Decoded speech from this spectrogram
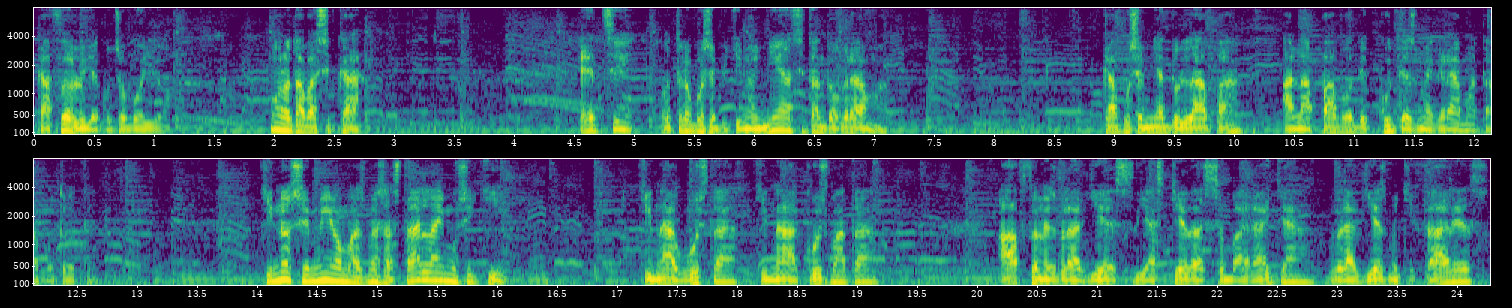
καθόλου για κουτσομπολιό. Μόνο τα βασικά. Έτσι, ο τρόπος επικοινωνίας ήταν το γράμμα. Κάπου σε μια ντουλάπα αναπαύονται κούτες με γράμματα από τότε. Κοινό σημείο μας μέσα στα άλλα η μουσική. Κοινά γούστα, κοινά ακούσματα, άφθονες βραδιές διασκέδασης σε μπαράκια, βραδιές με κιθάρες,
